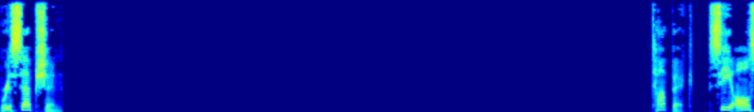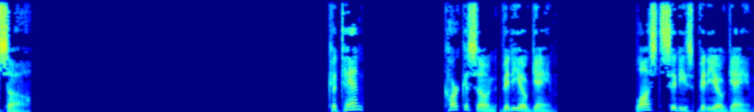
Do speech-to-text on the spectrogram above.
Reception See also Catan Carcassonne video game Lost Cities video game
